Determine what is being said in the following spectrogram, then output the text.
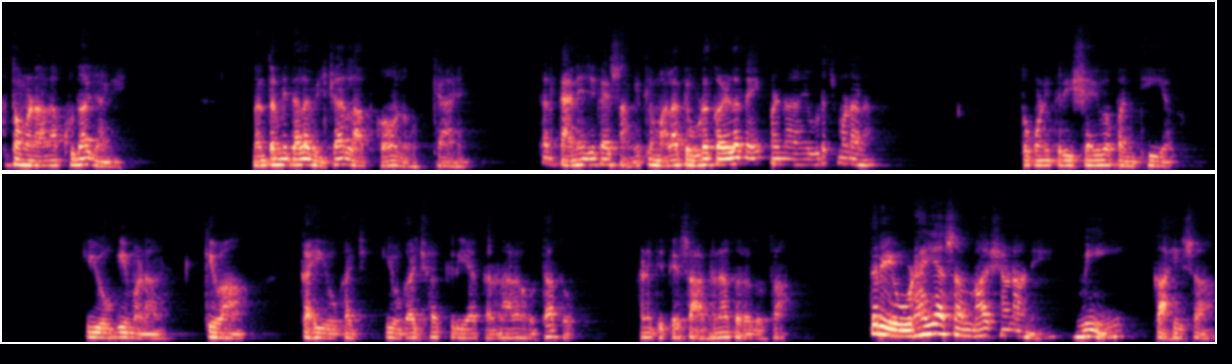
तो म्हणाला खुदा जाणे नंतर मी त्याला विचारला आप कौन हो? क्या आहे तर त्याने जे काही सांगितलं मला तेवढं कळलं नाही पण एवढंच म्हणाला. तो कोणीतरी शैवपंथीय योगी म्हणा किंवा काही योगाची योगाच्या क्रिया करणारा होता तो आणि तिथे साधना करत होता. तर एवढ्या या संभाषणाने मी काहीसा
